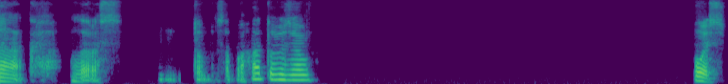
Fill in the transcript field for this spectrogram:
Так, зараз тобто забагато взяв. Ось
